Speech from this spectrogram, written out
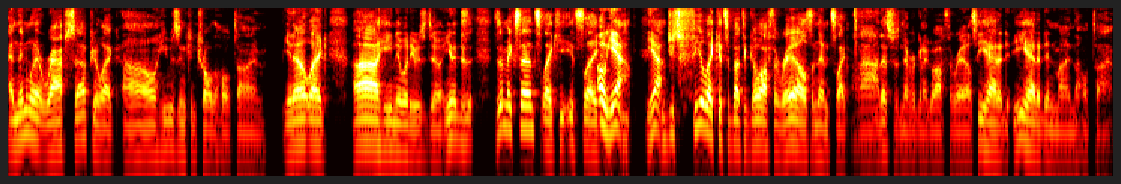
And then when it wraps up you're like oh he was in control the whole time. You know like ah uh, he knew what he was doing. You know does, does it make sense? Like he, it's like oh yeah. Yeah. you just feel like it's about to go off the rails and then it's like ah this was never going to go off the rails. He had it he had it in mind the whole time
